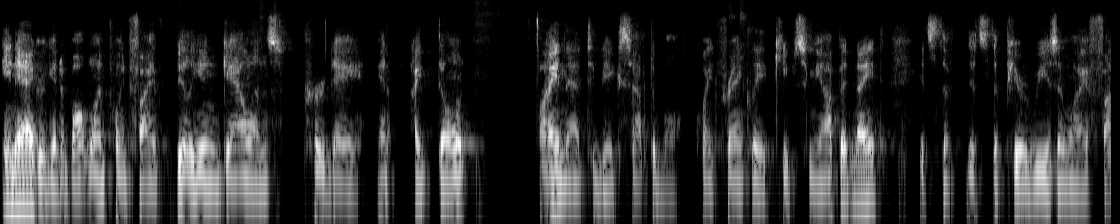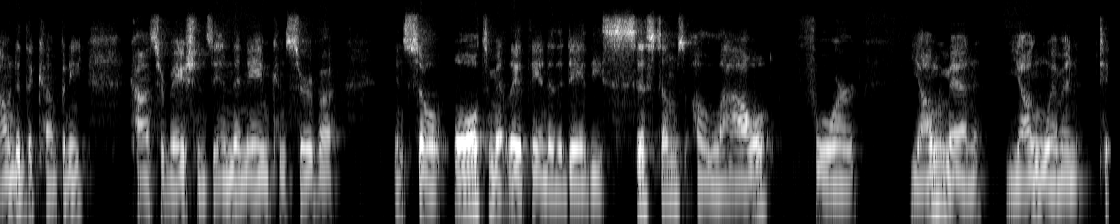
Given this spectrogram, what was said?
in aggregate about 1.5 billion gallons per day, and I don't find that to be acceptable. Quite frankly, it keeps me up at night. It's the it's the pure reason why I founded the company. Conservation's in the name Conserva. And so ultimately, at the end of the day, these systems allow for young men, young women to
